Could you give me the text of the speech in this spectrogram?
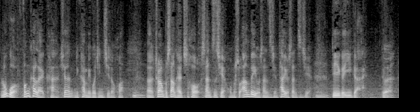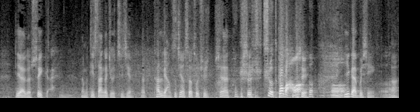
如果分开来看，现在你看美国经济的话，嗯呃，特朗普上台之后三支箭，我们说安倍有三支箭，他有三支箭，嗯第一个医改，对吧？第二个税改，嗯那么第三个就是基建。那他两支箭射出去，现在都不是，射拖把了。对哦，医改不行啊。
